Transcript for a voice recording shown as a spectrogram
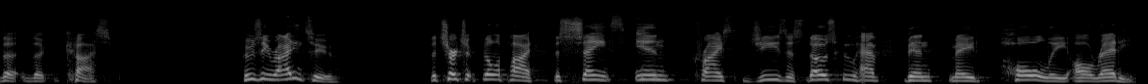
the, the cusp. Who's he writing to? The church at Philippi, the saints in Christ Jesus, those who have been made holy already.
